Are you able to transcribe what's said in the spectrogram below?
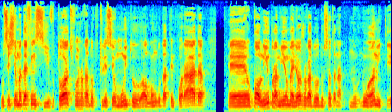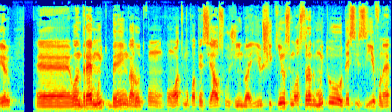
o sistema defensivo. Totti foi um jogador que cresceu muito ao longo da temporada. É, o Paulinho, para mim, é o melhor jogador do Santa na, no, no, ano inteiro. É, o André, muito bem, um garoto com, com ótimo potencial surgindo aí. O Chiquinho se mostrando muito decisivo, né?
